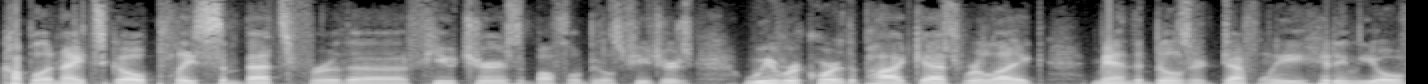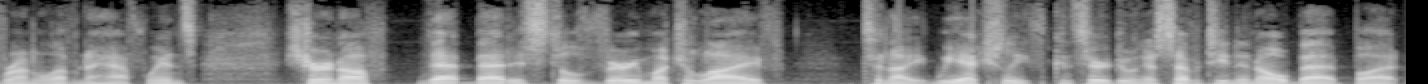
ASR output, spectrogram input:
a couple of nights ago, placed some bets for the futures, the Buffalo Bills futures. We recorded the podcast. We're like, man, the Bills are definitely hitting the over on 11.5 wins. Sure enough, that bet is still very much alive tonight. We actually considered doing a 17 and 0 bet, but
